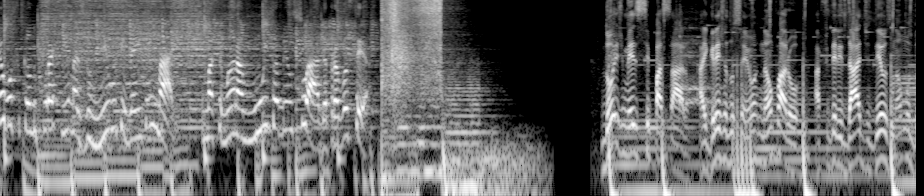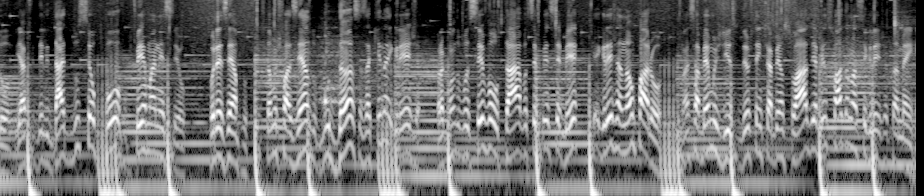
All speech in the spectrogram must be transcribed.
Eu vou ficando por aqui, mas domingo que vem tem mais. Uma semana muito abençoada para você. Dois meses se passaram, a igreja do Senhor não parou, a fidelidade de Deus não mudou e a fidelidade do seu povo permaneceu. Por exemplo, estamos fazendo mudanças aqui na igreja para quando você voltar, você perceber que a igreja não parou. Nós sabemos disso, Deus tem te abençoado e abençoado a nossa igreja também.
